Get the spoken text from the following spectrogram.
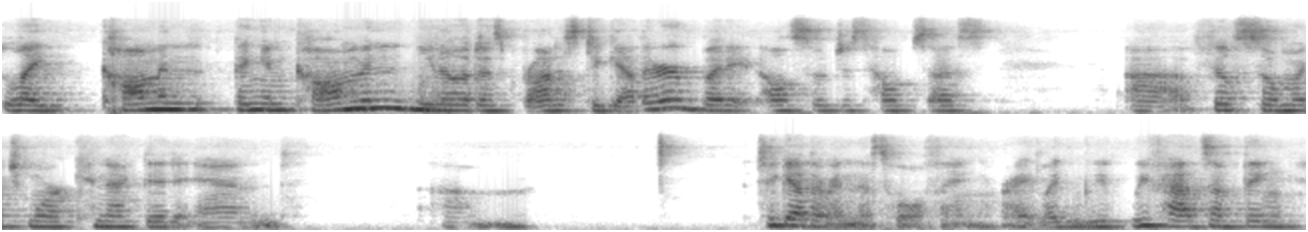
like common thing in common, you know, that has brought us together, but it also just helps us uh, feel so much more connected and um, together in this whole thing, right? Like we've, we've had something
